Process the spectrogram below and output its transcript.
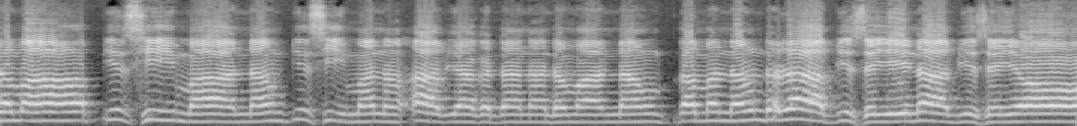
ဓမ္မာပစ္စည်းမာနံပစ္စည်းမာနံအဗျာကတနံဓမ္မနံသမဏန္တရပစ္စယေနပစ္စယော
